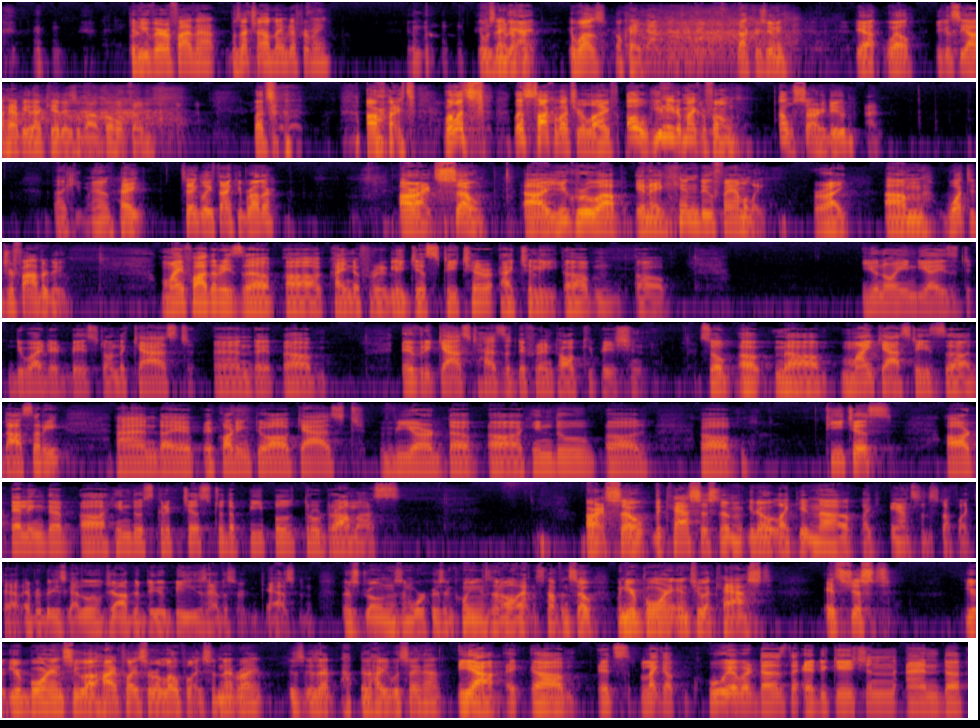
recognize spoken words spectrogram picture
Can you verify that? Was that child named after me? It was named Yeah. after. It was? Okay. Dr. Jimmy. Dr. Jimmy. Yeah, well, you can see how happy that kid is about the whole thing. But all right. Well, let's let's talk about your life. Oh, you need a microphone. Oh, sorry, dude. Thank you, man. Hey, Tingley, thank you, brother. All right. So, uh, you grew up in a Hindu family. Right. Um, what did your father do? My father is a, a kind of religious teacher. Actually, um, uh, you know, India is d- divided based on the caste, and uh, every caste has a different occupation. So, uh, uh, my caste is uh, Dasari, and according to our caste, we are the uh, Hindu uh, uh, teachers are telling the uh, Hindu scriptures to the people through dramas. All right, so the caste system, you know, like in like ants and stuff like that. Everybody's got a little job to do. Bees have a certain caste, and there's drones and workers and queens and all that and stuff. And so when you're born into a caste, it's just you're, you're born into a high place or a low place, isn't that right? Is is that how you would say that? Yeah, um, it's like a, whoever does the education and uh,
